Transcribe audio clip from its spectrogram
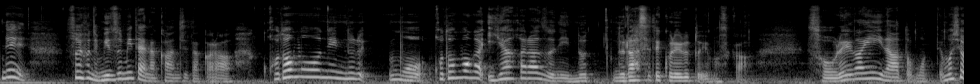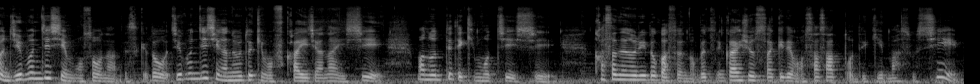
でそういうふうに水みたいな感じだから子供に塗るもう子供が嫌がらずに塗らせてくれると言いますか。それがいいなと思って。もちろん自分自身もそうなんですけど自分自身が塗る時も不快じゃないし、まあ、塗ってて気持ちいいし重ね塗りとかするの別に外出先でもささっとできますし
